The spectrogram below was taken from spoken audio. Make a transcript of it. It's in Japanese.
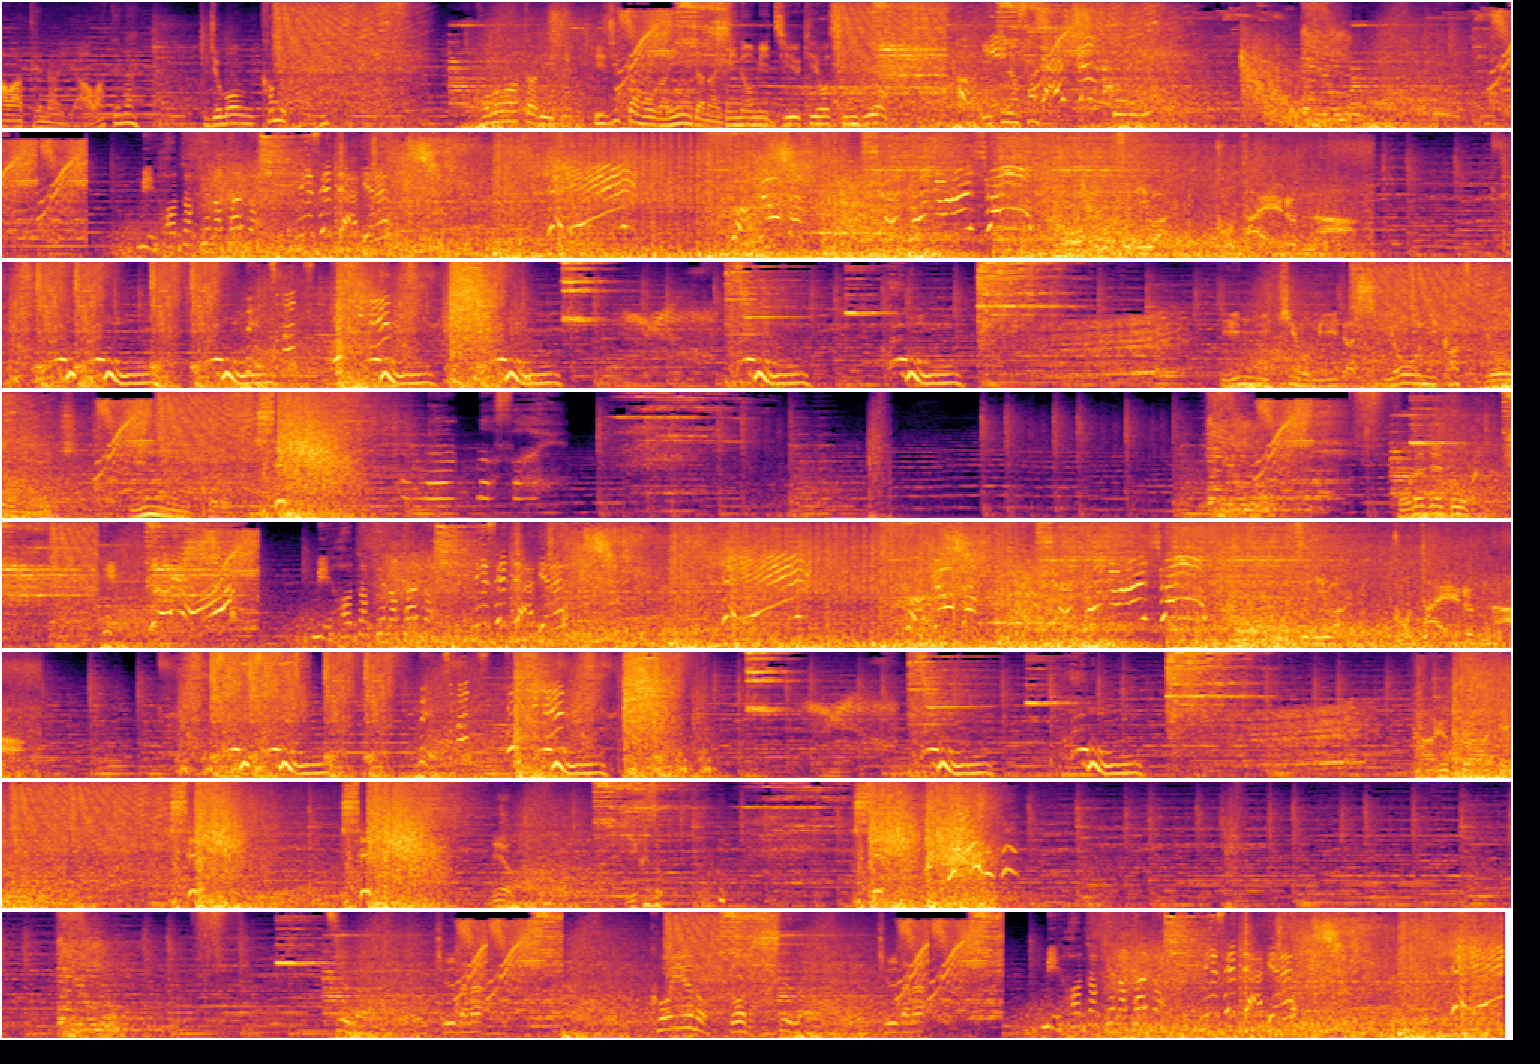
慌てない慌てない。呪文噛むからねこの辺りいじった方がいいんじゃない？身の道行きを信じよう。行きなさい。御仏のカード見せてあげる。えい、5秒えるな見出し陽に勝つ陽に生き陰に殺すごめんなさいこれでどうかな。御仏のカード見せて。こういうのどうだ？ツーマン連中だな。御仏のカード見せてあげる。えい、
